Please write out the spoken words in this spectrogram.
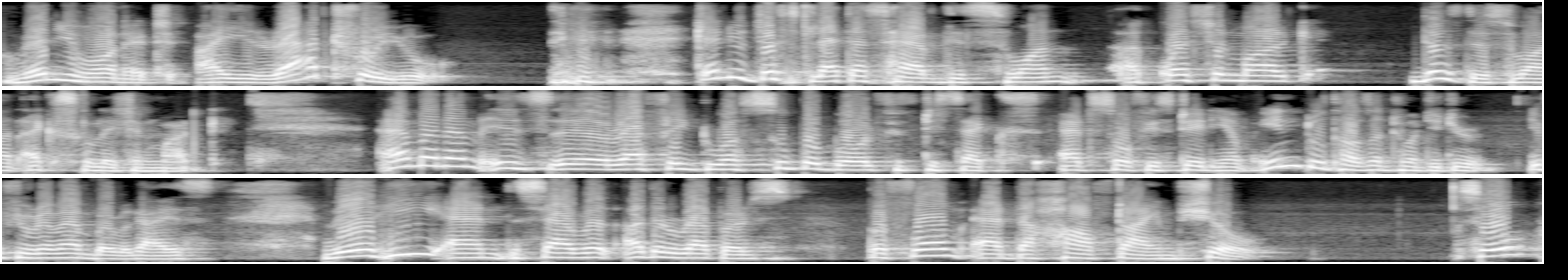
when you won it. I rapped for you. Can you just let us have this one? A question mark. Just this one exclamation mark. Eminem is uh, referring to a Super Bowl 56 at SoFi Stadium in 2022, if you remember, guys, where he and several other rappers performed at the halftime show. So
